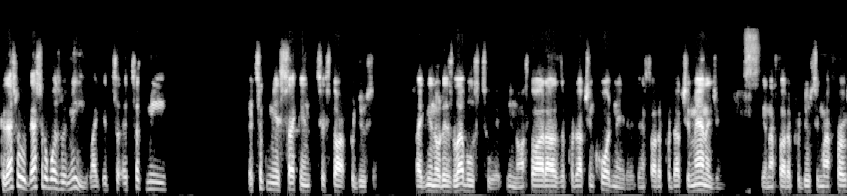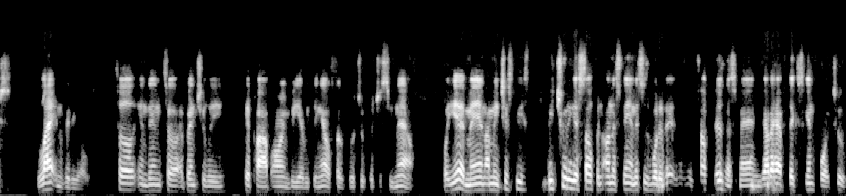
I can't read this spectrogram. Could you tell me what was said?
Cuz that's what that's what it was with me. Like it t- it took me it took me a second to start producing like you know there's levels to it. You know i started out as a production coordinator then started production managing then i started producing my first latin videos to and then to eventually hip-hop r&b everything else which, which you see now. But yeah man i mean just be be true to yourself and understand this is what it is. It's a tough business man. You gotta have thick skin for it too.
